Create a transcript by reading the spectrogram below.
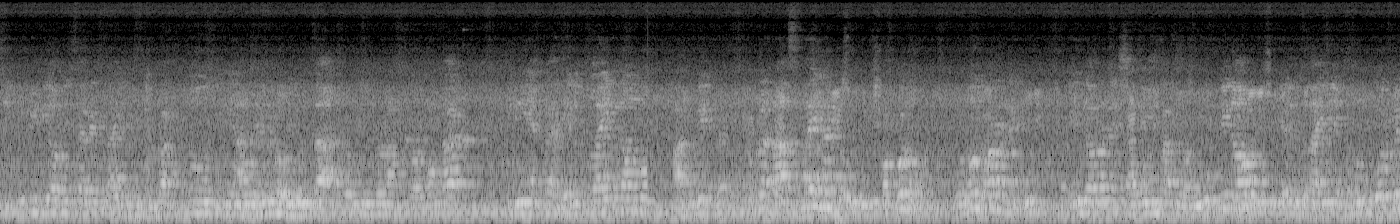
সিকিউরিটি অফিসারের দায়িত্বপ্রাপ্ত যিনি আছেন রবীন্দ্রদা রবীন্দ্রনাথ কর্মকার, তিনি একটা হেল্পলাইন নম্বর থাকবে। তোমরা রাস্তায় হাঁটো কখনো কোনো ধরনের, এই ধরনের সমস্যার সম্মুখীন হও হেল্পলাইনে ফোন করবে।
